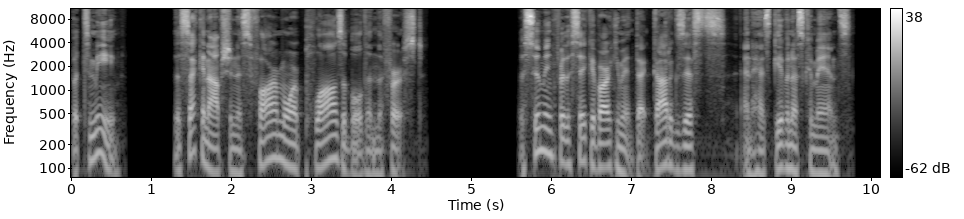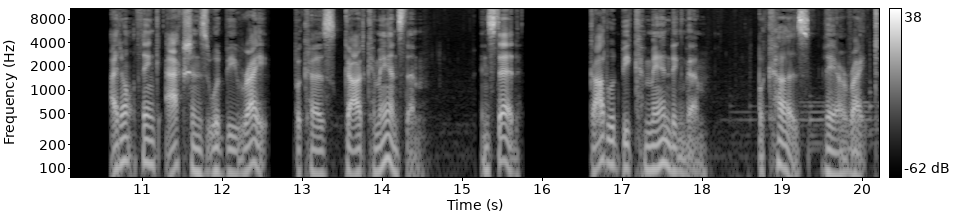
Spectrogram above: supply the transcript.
but to me, the second option is far more plausible than the first. Assuming for the sake of argument that God exists and has given us commands, I don't think actions would be right because God commands them. Instead, God would be commanding them because they are right.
